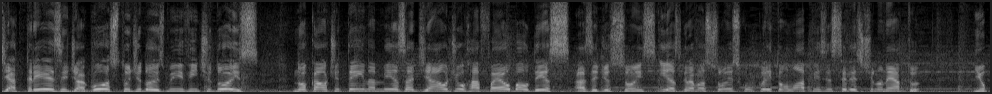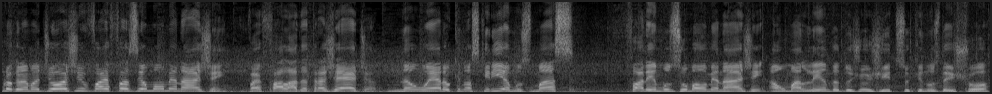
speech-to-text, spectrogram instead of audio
dia 13 de agosto de 2022. Nocaute tem na mesa de áudio Rafael Baldez, as edições e as gravações com Cleiton Lopes e Celestino Neto. E o programa de hoje vai fazer uma homenagem, vai falar da tragédia. Não era o que nós queríamos, mas faremos uma homenagem a uma lenda do jiu-jitsu que nos deixou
